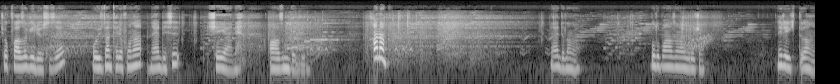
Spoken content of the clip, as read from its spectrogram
çok fazla geliyor size. O yüzden telefona neredeyse şey yani ağzımı deliyorum. Anam. Nerede lan o? Bulup ağzına vuracağım. Nereye gitti lan o?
